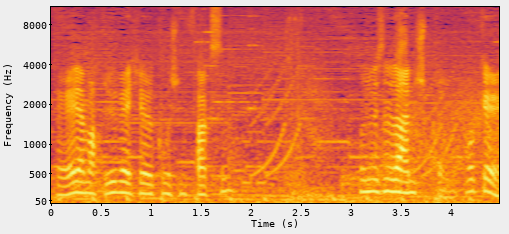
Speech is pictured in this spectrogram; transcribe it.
Okay, der macht irgendwelche komischen Faxen. Und wir müssen da anspringen. Okay.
